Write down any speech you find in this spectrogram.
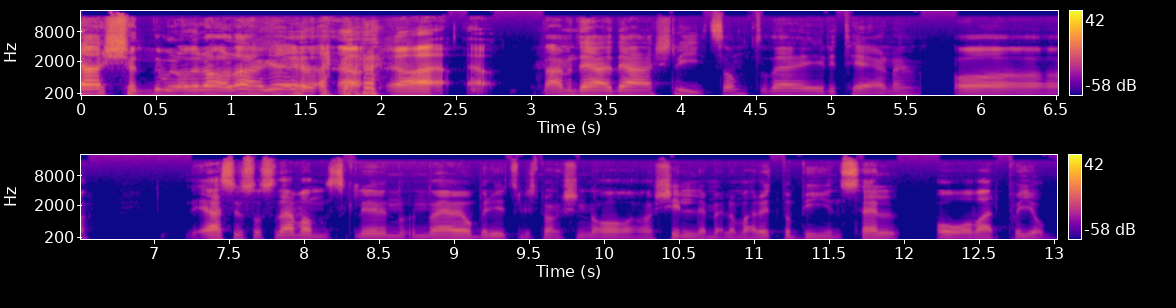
jeg skjønner hvordan dere har det. Okay? ja, ja, ja. Nei, men det er, det er slitsomt, og det er irriterende. Og jeg syns også det er vanskelig når jeg jobber i utelivsbransjen, å skille mellom å være ute på byen selv og å være på jobb.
